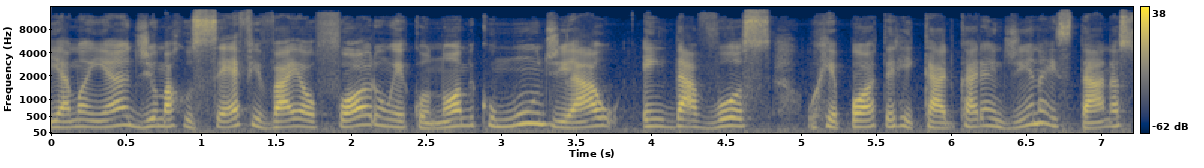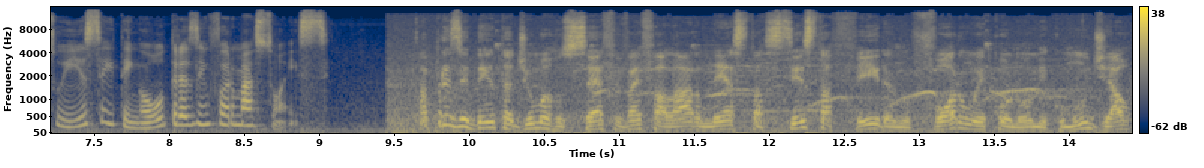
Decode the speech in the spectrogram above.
E amanhã, Dilma Rousseff vai ao Fórum Econômico Mundial em Davos. O repórter Ricardo Carandina está na Suíça e tem outras informações. A presidenta Dilma Rousseff vai falar nesta sexta-feira no Fórum Econômico Mundial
